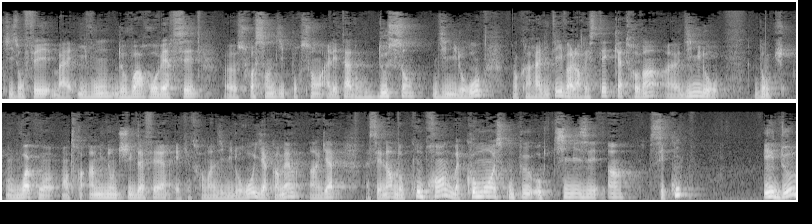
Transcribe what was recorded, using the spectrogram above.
qu'ils ont fait, bah, ils vont devoir reverser 70% à l'État, donc 210 000 euros. Donc en réalité, il va leur rester 90 000 euros. Donc on voit qu'entre 1 million de chiffre d'affaires et 90 000 euros, il y a quand même un gap assez énorme. Donc comprendre bah, comment est-ce qu'on peut optimiser, un, ses coûts, et deux,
